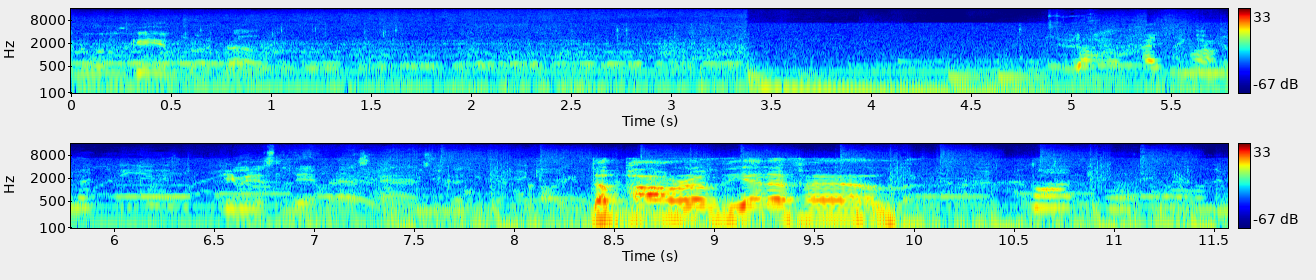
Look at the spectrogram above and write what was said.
Anyone's games right now. Yeah, I can't let you win. Give me this lame ass hands because you got caught. The power of the NFL. What the hell? What?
